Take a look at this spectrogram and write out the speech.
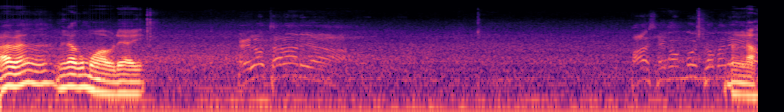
Vale, vale, mira cómo abre ahí. Venga.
